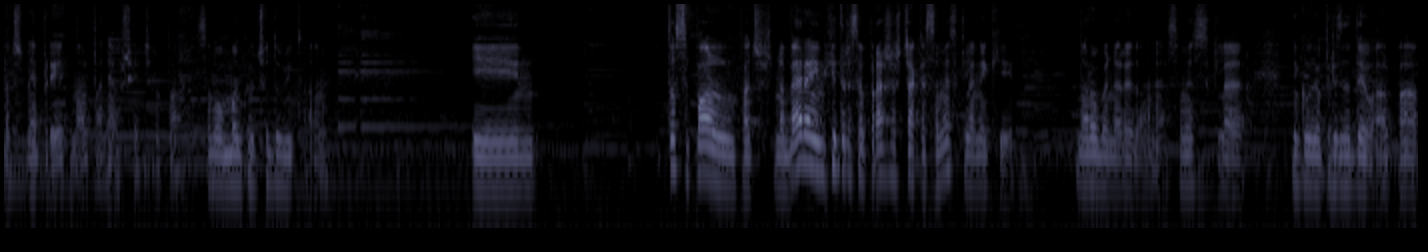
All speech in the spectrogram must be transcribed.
pač neprijetno ali pa ne všeč ali pa samo manj kot čudovito. ne. In to se pol pač nabere in hitro se vprašaš, čakaj, sem jaz kle neki narobe naredil, ne? sem jaz kle nekoga prizadel ali pa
